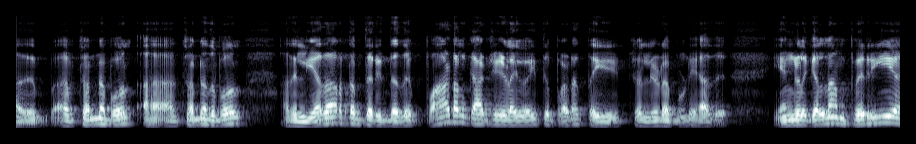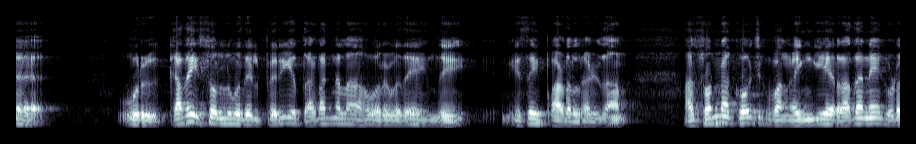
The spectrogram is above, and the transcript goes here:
அது சொன்ன போல் சொன்னது போல் அதில் யதார்த்தம் தெரிந்தது. பாடல் காட்சிகளை வைத்து படத்தை சொல்லிட முடியாது. எங்களுக்கெல்லாம் பெரிய ஒரு கதை சொல்லுவதில் பெரிய தடங்கலாக வருவதே இந்த இசை பாடல்கள் தான் அது சொன்னால் கோச்சுக்குப்பாங்க இங்கேயே ரதனே கூட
